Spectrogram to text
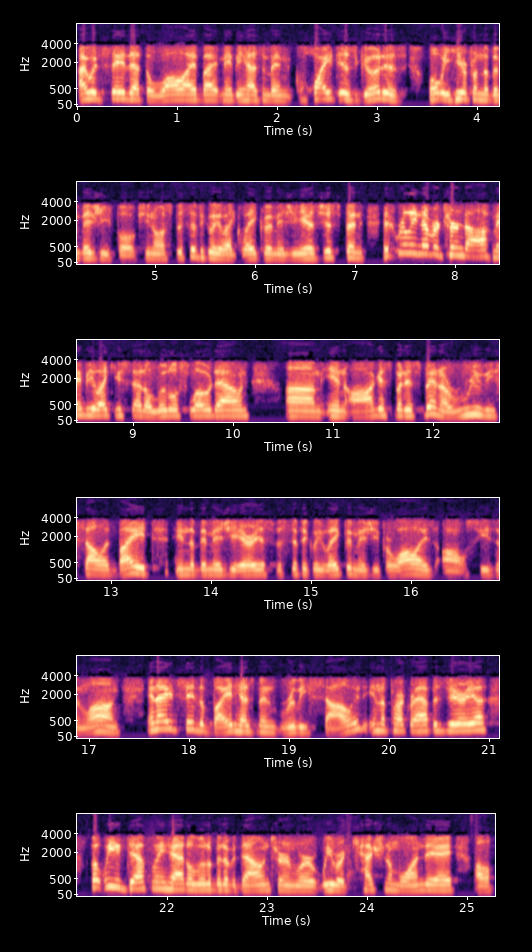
I would say that the walleye bite maybe hasn't been quite as good as what we hear from the Bemidji folks. You know, specifically like Lake Bemidji has just been, it really never turned off. Maybe like you said, a little slowdown um, in August, but it's been a really solid bite in the Bemidji area, specifically Lake Bemidji for walleyes all season long. And I'd say the bite has been really solid in the Park Rapids area, but we definitely had a little bit of a downturn where we were catching them one day. I'll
